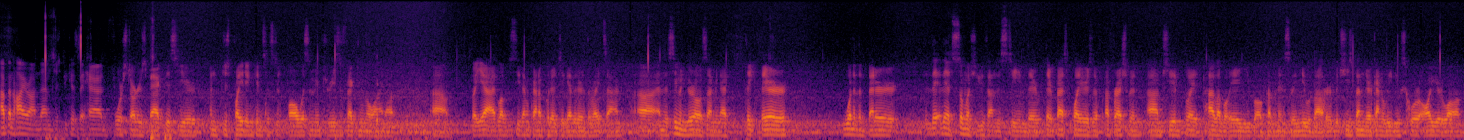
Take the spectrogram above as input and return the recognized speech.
I've been higher on them just because they had four starters back this year and just played inconsistent ball with some injuries affecting the lineup. Um, but yeah, I'd love to see them kind of put it together at the right time. Uh, and the Seaman girls, I mean, I think they're one of the better. They, they had so much youth on this team. Their their best player is a, a freshman. Um, she had played high level AAU ball coming in, so they knew about her. But she's been their kind of leading scorer all year long.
